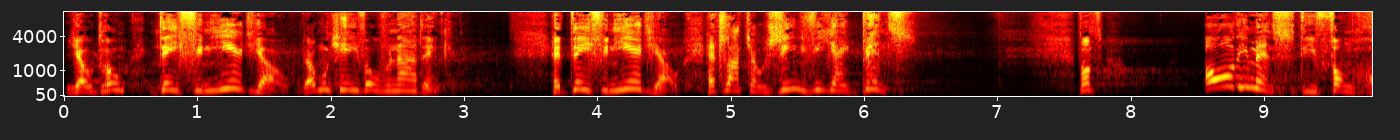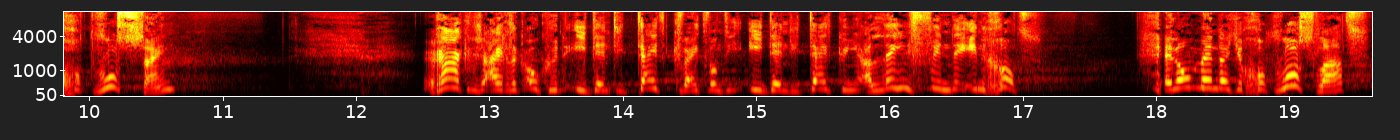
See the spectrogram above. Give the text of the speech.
jouw droom definieert jou. Daar moet je even over nadenken. Het definieert jou. Het laat jou zien wie jij bent. Want al die mensen die van God los zijn, raken dus eigenlijk ook hun identiteit kwijt, want die identiteit kun je alleen vinden in God. En op het moment dat je God loslaat,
